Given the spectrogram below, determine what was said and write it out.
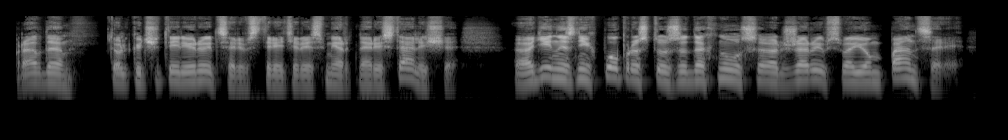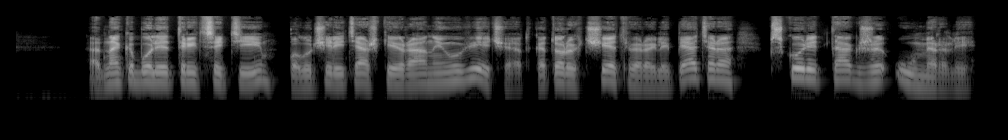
Правда, только четыре рыцаря встретили смертное ресталище, а один из них попросту задохнулся от жары в своем панцире. Однако более тридцати получили тяжкие раны и увечья, от которых четверо или пятеро вскоре также умерли,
